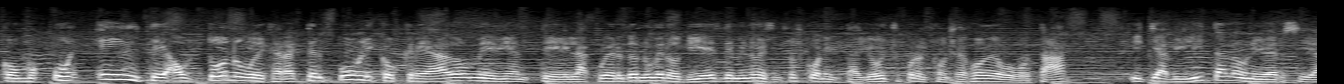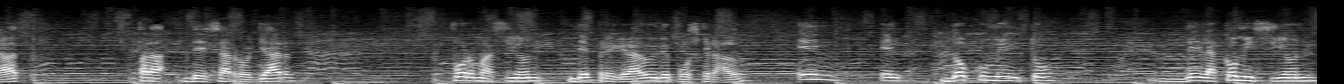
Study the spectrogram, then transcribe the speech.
como un ente autónomo de carácter público creado mediante el acuerdo número 10 de 1948 por el Consejo de Bogotá y que habilita a la universidad para desarrollar formación de pregrado y de posgrado en el documento de la comisión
